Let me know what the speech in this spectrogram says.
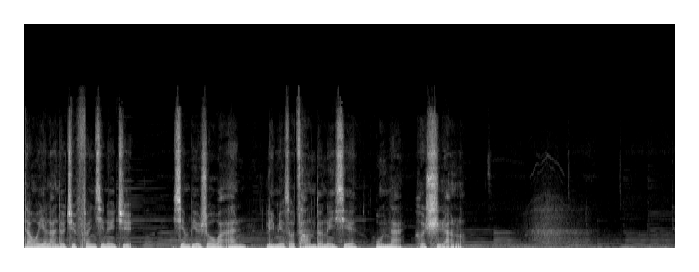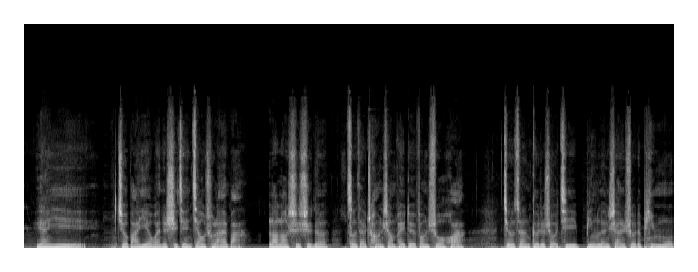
但我也懒得去分析那句“先别说晚安”里面所藏的那些无奈和释然了。愿意。就把夜晚的时间交出来吧，老老实实的坐在床上陪对方说话，就算隔着手机冰冷闪烁的屏幕，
